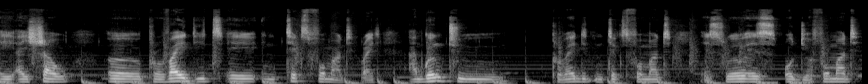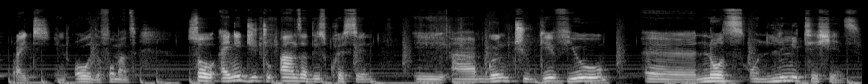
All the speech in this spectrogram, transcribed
I, I shall uh, provide it uh, in text format, right? I'm going to provide it in text format as well as audio format, right? In all the formats. So I need you to answer this question. Uh, I'm going to give you uh, notes on limitations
